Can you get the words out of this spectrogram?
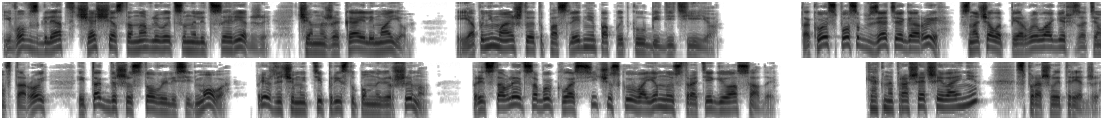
Его взгляд чаще останавливается на лице Реджи, чем на ЖК или моем. И я понимаю, что это последняя попытка убедить ее. Такой способ взятия горы, сначала первый лагерь, затем второй, и так до шестого или седьмого, прежде чем идти приступом на вершину, представляет собой классическую военную стратегию осады. «Как на прошедшей войне?» — спрашивает Реджи.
